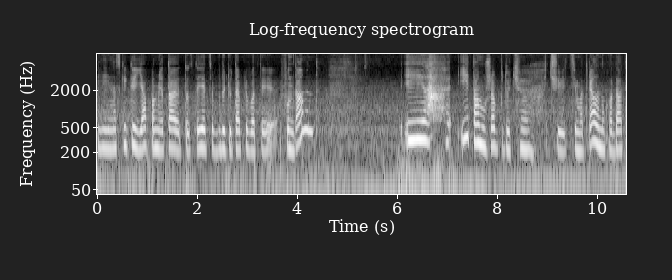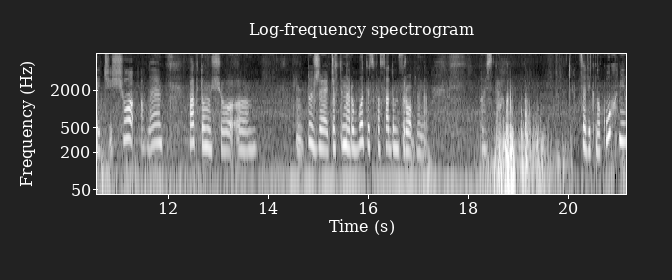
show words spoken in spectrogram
і наскільки я пам'ятаю, то здається, будуть утеплювати фундамент. І, і там вже будуть е, чи ці матеріали накладати, чи що, але факт в тому, що е, тут вже частина роботи з фасадом зроблена. Ось так. Це вікно кухні,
